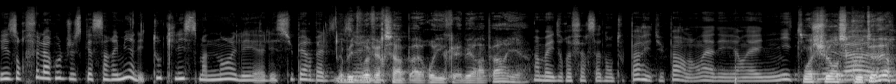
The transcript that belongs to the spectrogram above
Et ils ont refait la route jusqu'à Saint-Rémy, elle est toute lisse maintenant, elle est, elle est super belle. Ah, ils devraient faire ça à rue du Kléber à Paris. Hein. Ah bah, ils devraient faire ça dans tout Paris, tu parles. On a, des, on a une nite. Moi je suis en scooter, euh,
